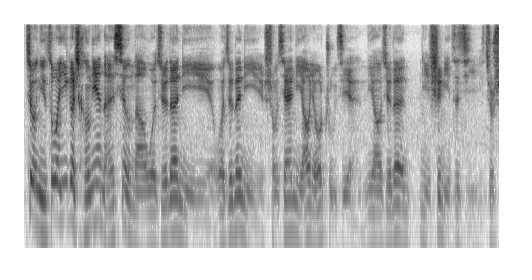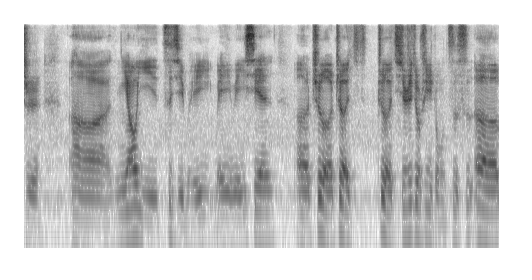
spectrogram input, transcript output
就你作为一个成年男性呢，我觉得你，我觉得你首先你要有主见，你要觉得你是你自己，就是呃，你要以自己为为为先，呃，这这这其实就是一种自私，呃，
